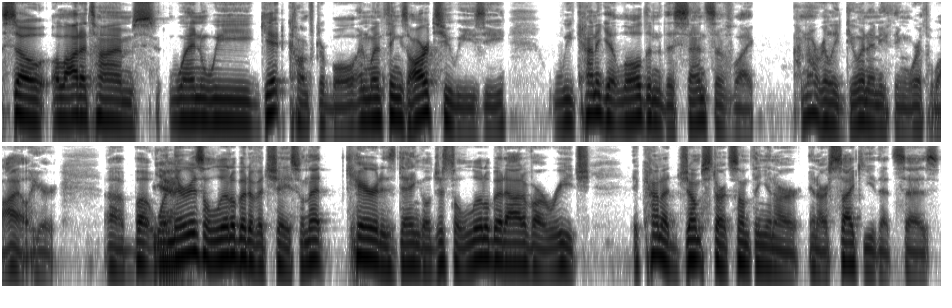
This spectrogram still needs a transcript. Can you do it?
so a lot of times when we get comfortable and when things are too easy, we kind of get lulled into the sense of like, I'm not really doing anything worthwhile here. Uh, but yeah. when there is a little bit of a chase, when that carrot is dangled just a little bit out of our reach, it kind of jumpstarts something in our in our psyche that says,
